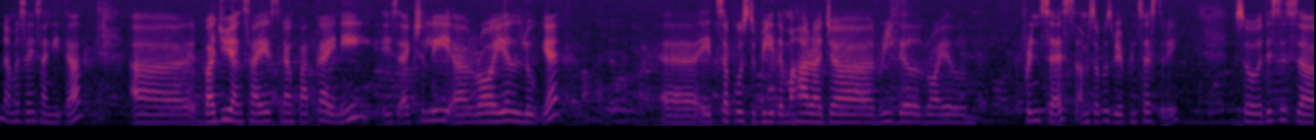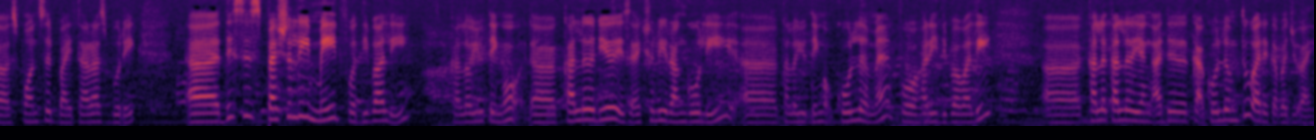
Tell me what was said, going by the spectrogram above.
nama saya Sangita. Uh, ah, baju yang saya sedang pakai ini is actually a royal look, yeah. Uh, it's supposed to be the Maharaja regal royal princess. I'm supposed to be a princess today. So this is uh, sponsored by Taras Burik. Uh, this is specially made for Diwali. Kalau you tengok, uh, color dia is actually rangoli. Uh, kalau you tengok kolom eh, for Hari Diwali, uh, color-color yang ada kat kolom tu ada kat baju I.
